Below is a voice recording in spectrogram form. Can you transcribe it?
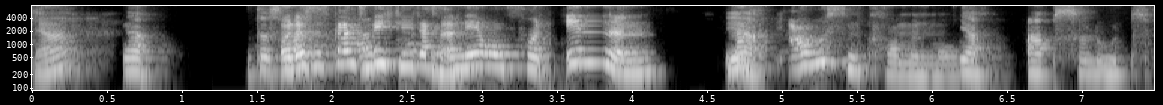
Ja. Ja. Das und das ist ganz wichtig, dass Ernährung von innen ja. nach außen kommen muss. Ja, absolut.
